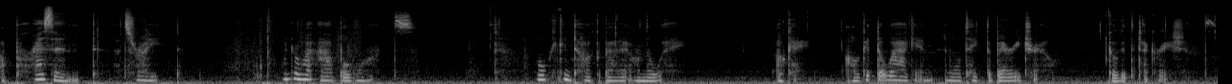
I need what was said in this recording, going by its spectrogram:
A present. That's right. Wonder what Apple wants. Well, we can talk about it on the way. Okay, I'll get the wagon and we'll take the berry trail. Go get the decorations.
